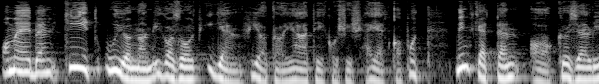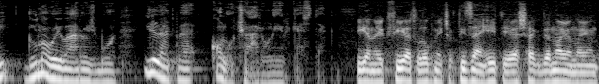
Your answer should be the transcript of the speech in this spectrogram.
amelyben két újonnan igazolt, igen fiatal játékos is helyet kapott, mindketten a közeli Dunaújvárosból, illetve Kalocsáról érkeztek. Igen, ők fiatalok, még csak 17 évesek, de nagyon-nagyon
